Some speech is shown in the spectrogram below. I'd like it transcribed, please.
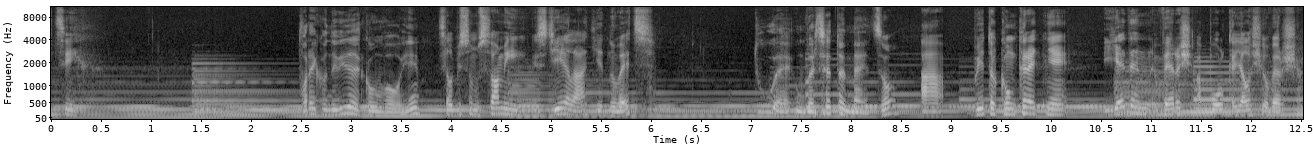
Všetci. Vorrei condividere con voi Chcel by som s vami zdieľať jednu vec due, un versetto e mezzo a bude to konkrétne jeden verš a polka ďalšieho verša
